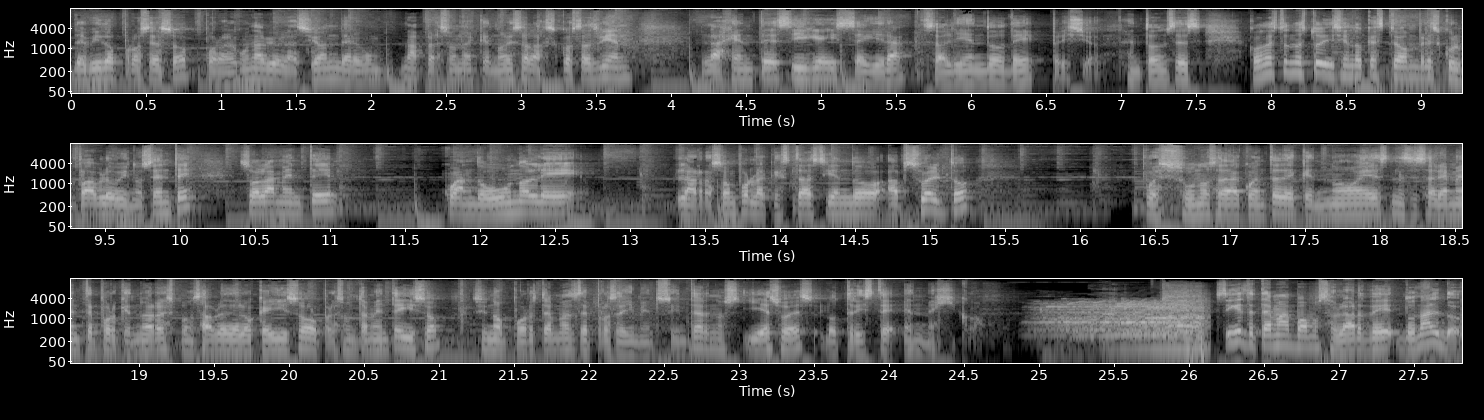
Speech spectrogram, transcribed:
debido proceso, por alguna violación de alguna persona que no hizo las cosas bien, la gente sigue y seguirá saliendo de prisión. Entonces, con esto no estoy diciendo que este hombre es culpable o inocente, solamente cuando uno lee la razón por la que está siendo absuelto, pues uno se da cuenta de que no es necesariamente porque no es responsable de lo que hizo o presuntamente hizo, sino por temas de procedimientos internos. Y eso es lo triste en México. Siguiente tema, vamos a hablar de Donaldo.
